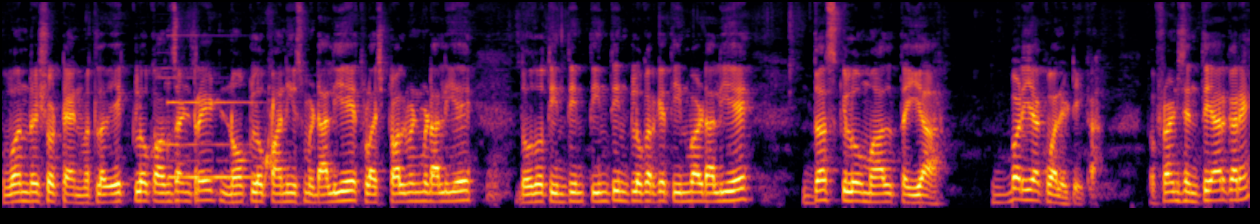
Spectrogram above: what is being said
वन रेशो टेन मतलब एक किलो कॉन्सेंट्रेट नौ किलो पानी उसमें डालिए, थोड़ा इंस्टॉलमेंट में डालिए, दो दो, तीन तीन तीन तीन किलो करके तीन बार डालिए, दस किलो माल तैयार, बढ़िया क्वालिटी का। तो फ्रेंड्स इंतज़ार करें।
